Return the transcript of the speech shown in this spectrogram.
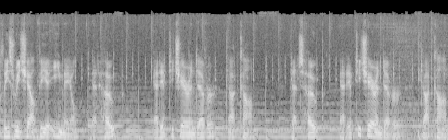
Please reach out via email at hope at emptychairendeavor.com. That's hope at emptychairendeavor.com.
